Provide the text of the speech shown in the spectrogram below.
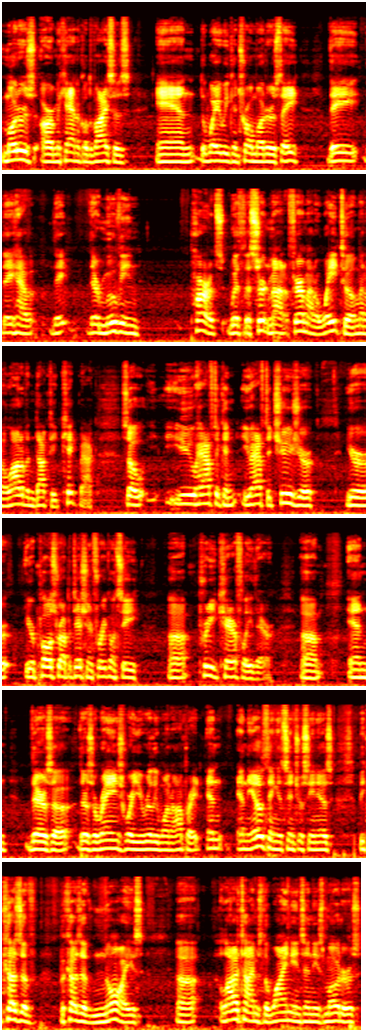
motors are mechanical devices, and the way we control motors, they they they have they they're moving parts with a certain amount, a fair amount of weight to them, and a lot of inductive kickback. So you have to con- you have to choose your your your pulse repetition frequency uh, pretty carefully there. Um, and there's a there's a range where you really want to operate. And and the other thing that's interesting is because of because of noise, uh, a lot of times the windings in these motors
